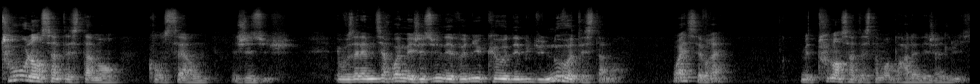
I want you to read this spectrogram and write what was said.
Tout l'Ancien Testament concerne Jésus. Et vous allez me dire, ouais, mais Jésus n'est venu qu'au début du Nouveau Testament. Ouais, c'est vrai. Mais tout l'Ancien Testament parlait déjà de lui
